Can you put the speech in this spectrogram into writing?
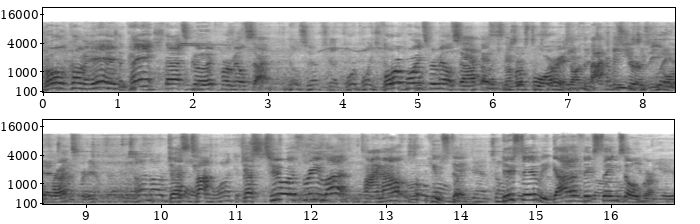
Roll coming in. The paint, that's good for Millsap. Millsap's got four points. Four points for Millsap as number four is on the back of his jersey or front. Just call ti- for Rockets. just two or three left. Timeout, Houston. Houston, we gotta fix things over. NBA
